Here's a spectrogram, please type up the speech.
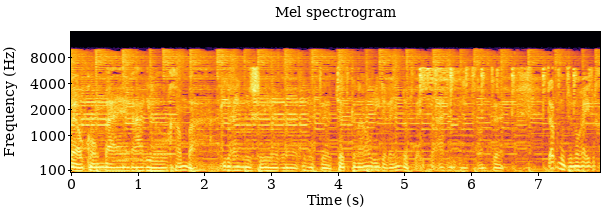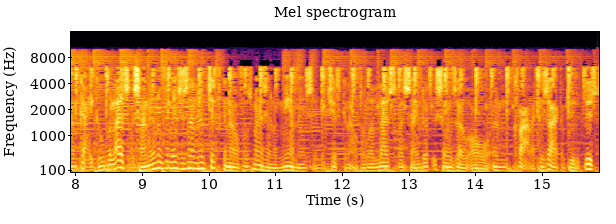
Welkom bij Radio Gamba. Iedereen is weer uh, in het uh, chatkanaal. Iedereen, dat weten we eigenlijk niet. Want uh, dat moeten we nog even gaan kijken. Hoeveel luisteraars zijn er en hoeveel mensen zijn er in het chatkanaal? Volgens mij zijn er meer mensen in het chatkanaal dan er luisteraars zijn. Dat is sowieso al een kwalijke zaak natuurlijk. Dus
